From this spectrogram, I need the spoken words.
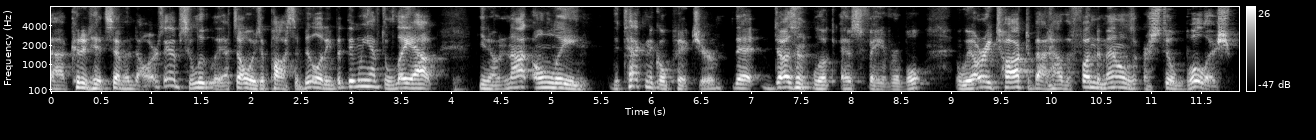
Uh, could it hit seven dollars? Absolutely, that's always a possibility. But then we have to lay out, you know, not only the technical picture that doesn't look as favorable. We already talked about how the fundamentals are still bullish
